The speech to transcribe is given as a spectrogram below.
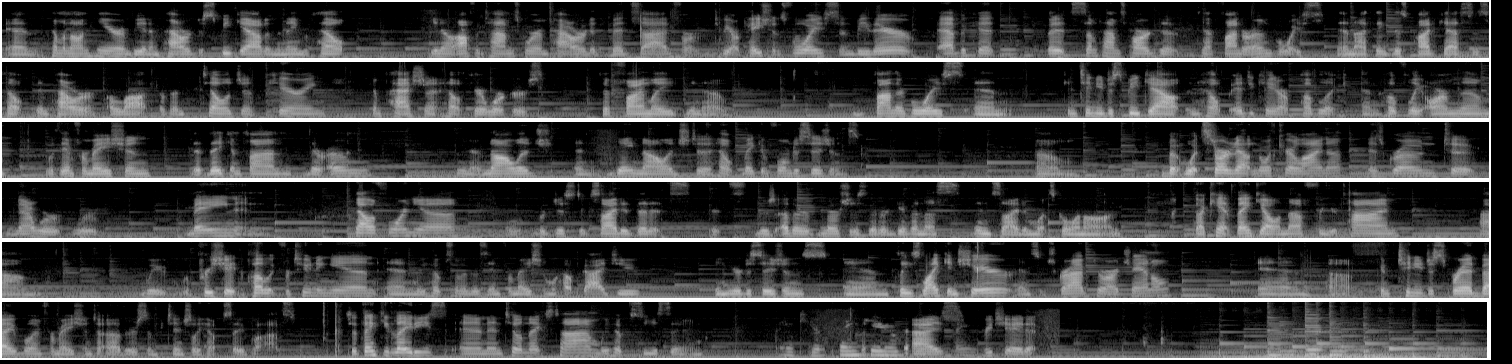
and coming on here and being empowered to speak out in the name of health. You know, oftentimes we're empowered at the bedside for to be our patient's voice and be their advocate but it's sometimes hard to, to find our own voice. And I think this podcast has helped empower a lot of intelligent, caring, compassionate healthcare workers to finally, you know, find their voice and continue to speak out and help educate our public and hopefully arm them with information that they can find their own, you know, knowledge and gain knowledge to help make informed decisions. Um, but what started out in North Carolina has grown to now we're we're Maine and California. We're, just excited that it's it's there's other nurses that are giving us insight in what's going on. So I can't thank y'all enough for your time. Um, we appreciate the public for tuning in, and we hope some of this information will help guide you in your decisions. And please like and share and subscribe to our channel and uh, continue to spread valuable information to others and potentially help save lives. So, thank you, ladies. And until next time, we hope to see you soon. Thank you. Thank you. Guys, appreciate it.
